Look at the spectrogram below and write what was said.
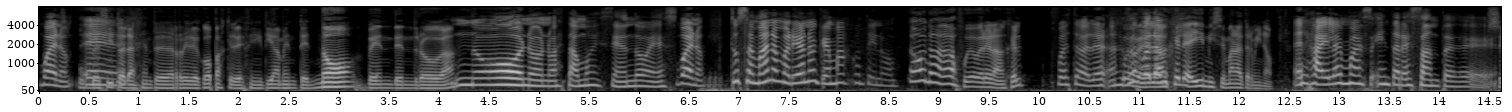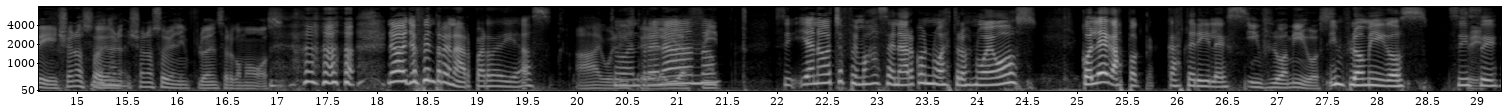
Bueno, Un eh, besito a la gente de Rey de Copas que definitivamente no venden droga. No, no, no estamos diciendo eso. Bueno, tu semana, Mariano, ¿qué más continuó? No, nada, fui a ver el ángel. Leer. Fui a ver el ángel y ahí mi semana terminó. el highlight más interesante de... Sí, yo no soy Bueno. un, yo no soy un influencer como vos. no, yo fui a entrenar un par de días. Ay, Estuve volviste a la vida entrenando. fit. Sí, y anoche fuimos a cenar con nuestros nuevos colegas podcasteriles. Influ amigos. Sí, sí, Sí.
